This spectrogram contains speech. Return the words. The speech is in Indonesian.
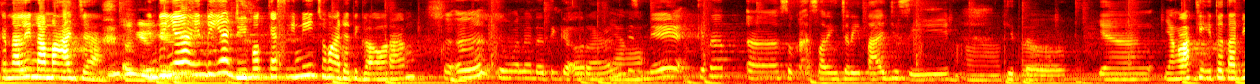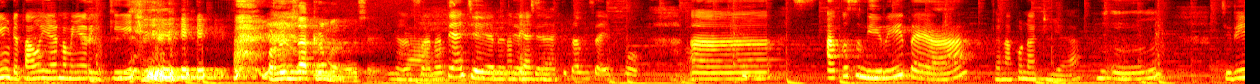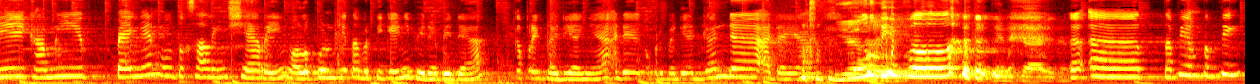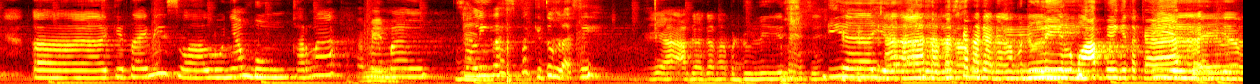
Kenalin nama aja. Oke. intinya intinya di podcast ini cuma ada tiga orang. Heeh, cuman ada tiga orang. Yang- Sebenarnya kita eh, suka saling cerita aja sih. gitu. Yang Yang laki itu tadi udah tahu ya namanya Ricky. Perlu Instagram nggak usah. nggak usah nanti aja ya nanti, Nanti aja. aja. kita bisa info. Eh, aku sendiri Tea. Dan aku Nadia. Mm-mm. Jadi kami pengen untuk saling sharing walaupun kita bertiga ini beda-beda kepribadiannya. Ada yang kepribadian ganda, ada yang Iya. multiple. Eh, tapi yang penting eh, kita ini selalu nyambung karena Amin. memang saling respect gitu nggak sih? Ya agak-agak nggak peduli gitu ya sih. Iya iya. Ah, sometimes kan agak-agak nggak peduli lu mau apa gitu kan. Iya Ya, iya ya,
